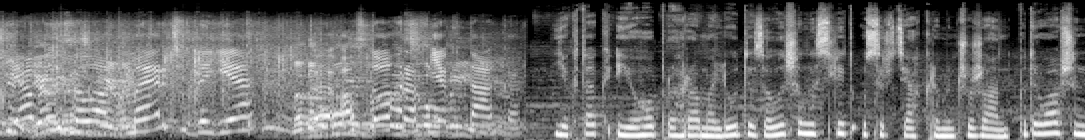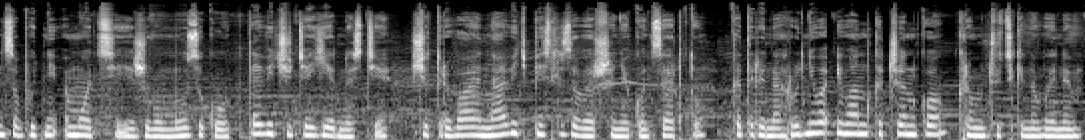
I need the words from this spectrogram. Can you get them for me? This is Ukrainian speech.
я виграла мерч, де є е, автограф як така. Як так і його програма Люди залишили слід у серцях кременчужан, подарувавши незабутні емоції, живу музику та відчуття єдності, що триває навіть після завершення концерту. Катерина Грудніва, Іван Каченко, Кременчуцькі новини.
